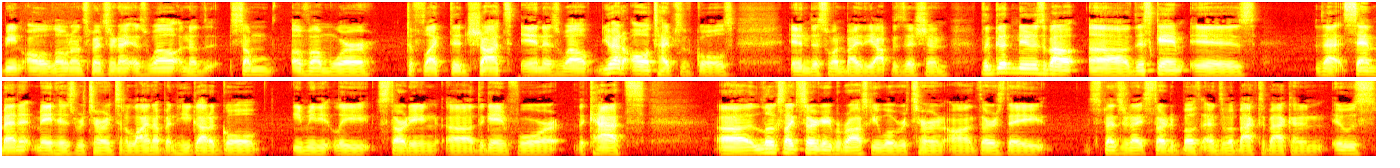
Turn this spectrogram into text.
being all alone on Spencer Knight as well. Another, some of them were deflected shots in as well. You had all types of goals in this one by the opposition. The good news about uh, this game is that Sam Bennett made his return to the lineup and he got a goal immediately starting uh, the game for the Cats. Uh, looks like Sergei Bobrovsky will return on Thursday. Spencer Knight started both ends of a back to back, and it was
